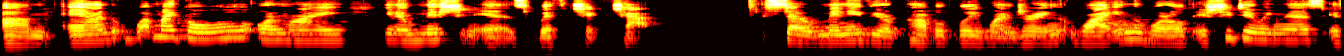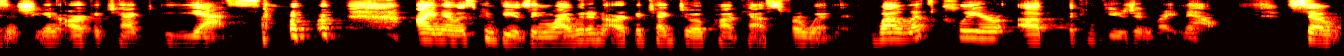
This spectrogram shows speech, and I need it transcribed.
Um, and what my goal or my, you know, mission is with Chick Chat. So many of you are probably wondering why in the world is she doing this? Isn't she an architect? Yes. I know it's confusing. Why would an architect do a podcast for women? Well, let's clear up the confusion right now. So,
